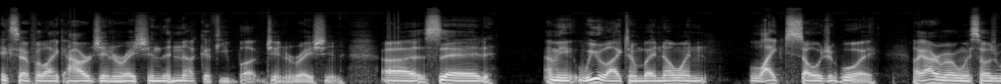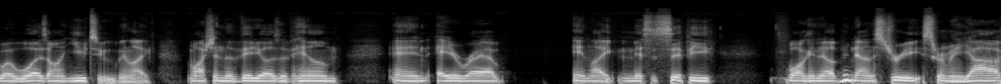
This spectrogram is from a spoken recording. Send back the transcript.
except for like our generation, the Nuck If You Buck generation, uh, said, I mean, we liked him, but no one liked Soulja Boy. Like I remember when Soulja Boy was on YouTube and like watching the videos of him and Arab in like Mississippi walking up and down the street screaming "Yah,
